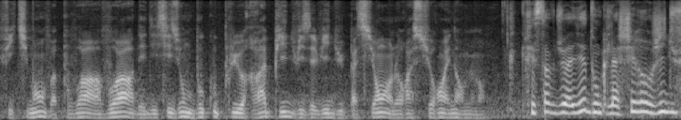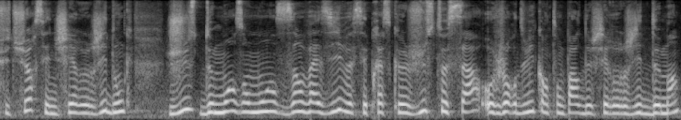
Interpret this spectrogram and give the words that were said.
Effectivement, on va pouvoir avoir des décisions beaucoup plus rapides vis-à-vis du patient en le rassurant énormément. Christophe Duhayer, donc la chirurgie du futur, c'est une chirurgie donc juste de moins en moins invasive. C'est presque juste ça aujourd'hui quand on parle de chirurgie de demain.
